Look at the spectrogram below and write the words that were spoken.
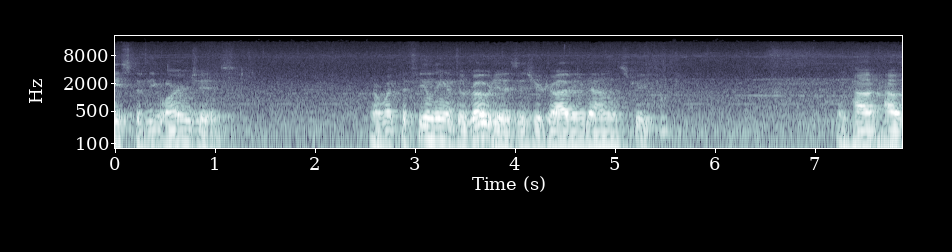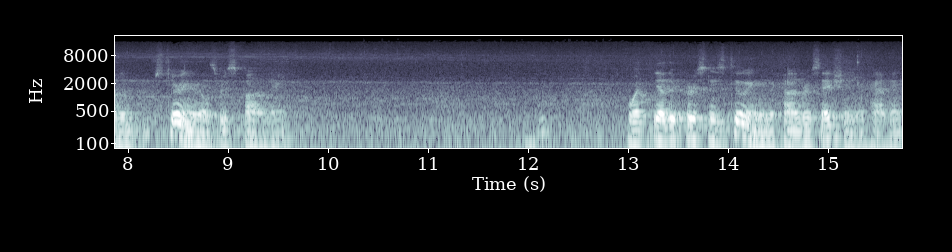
taste of the orange is. Or what the feeling of the road is as you're driving down the street. And how, how the steering wheel's responding. What the other person is doing in the conversation you're having.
